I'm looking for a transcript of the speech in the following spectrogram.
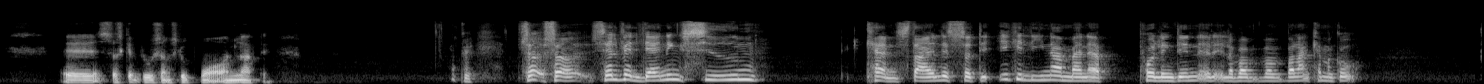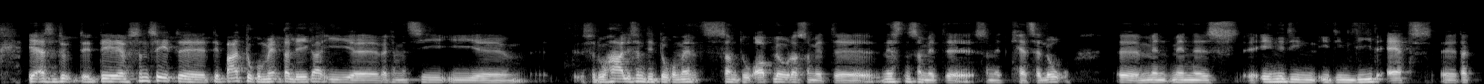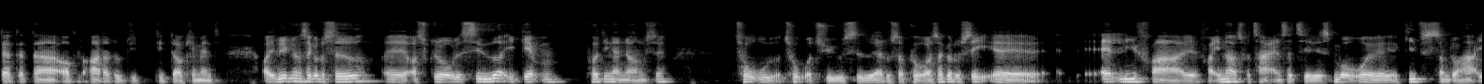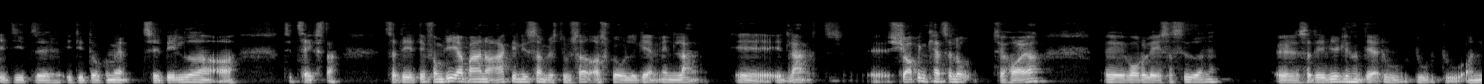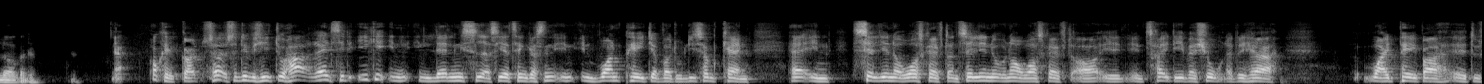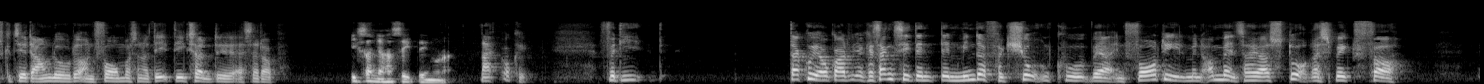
øh, så skal du som slutbruger unlock det. Okay, så, så selve landingssiden kan styles, så det ikke ligner, at man er på LinkedIn, eller, eller hvor, hvor, hvor langt kan man gå? Ja, altså det, det er sådan set, øh, det er bare et dokument, der ligger i, øh, hvad kan man sige, i, øh, så du har ligesom dit dokument, som du uploader som et, næsten som et, som et katalog, men, men inde i din, i din lead ad, der, der, der, der opretter du dit, dit dokument. Og i virkeligheden så kan du sidde øh, og scrolle sider igennem på din annonce, to ud af 22 sider er du så på, og så kan du se øh, alt lige fra, øh, fra indholdsfortegnelser til små øh, gifs, som du har i dit, øh, i dit dokument, til billeder og til tekster. Så det, det fungerer bare nøjagtigt, ligesom hvis du sad og scrollede igennem en lang, øh, et langt øh, shoppingkatalog til højre, øh, hvor du læser siderne. Øh, så det er i virkeligheden der, du, du, du unlocker det. Okay, godt. Så, så det vil sige, at du har reelt set ikke en, en landingsside, altså jeg tænker sådan en, en one-pager, hvor du ligesom kan have en sælgende overskrift og en sælgende underoverskrift og en, en 3D-version af det her white paper, øh, du skal til at downloade og en form og sådan noget. Det, det er ikke sådan, det er sat op? Ikke sådan, jeg har set det endnu, nej. Nej, okay. Fordi der kunne jeg jo godt, jeg kan sagtens se, at den, den mindre friktion kunne være en fordel, men omvendt så har jeg også stor respekt for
